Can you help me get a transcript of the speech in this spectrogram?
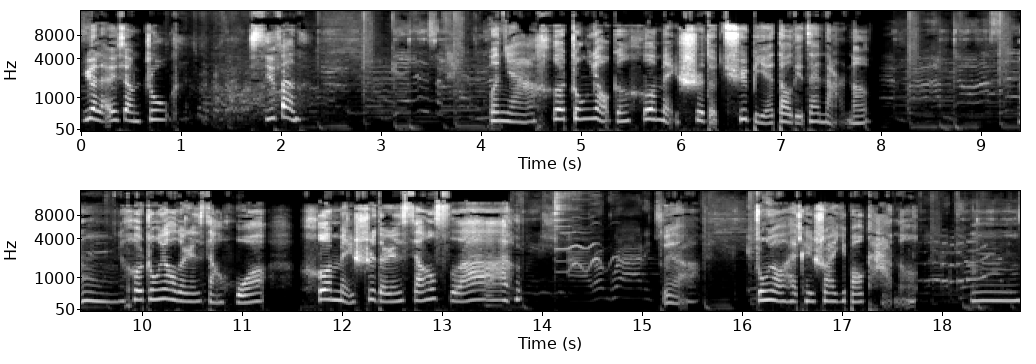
越来越像粥、稀饭。问你啊，喝中药跟喝美式的区别到底在哪儿呢？嗯，喝中药的人想活，喝美式的人想死啊！对啊，中药还可以刷医保卡呢。嗯，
